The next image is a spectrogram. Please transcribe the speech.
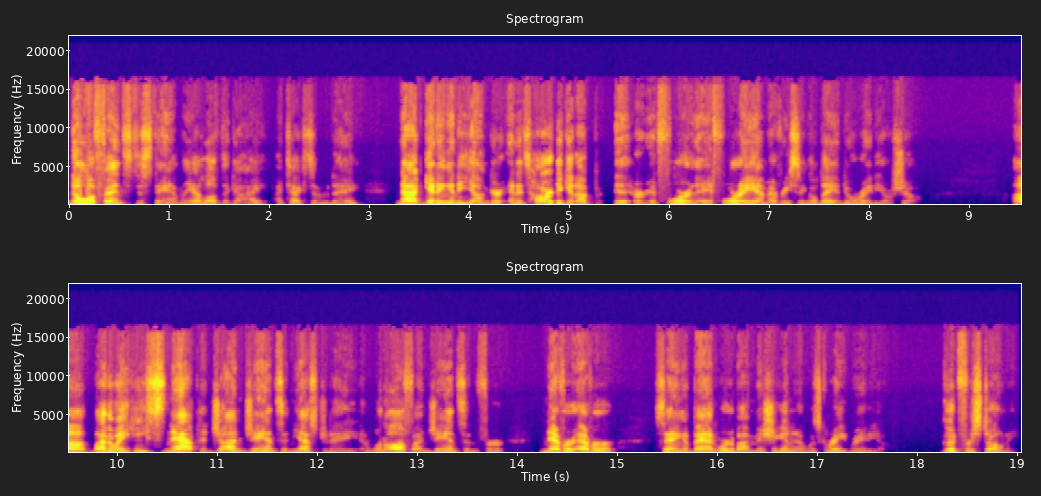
No offense to Stanley. I love the guy. I texted him today not getting any younger. And it's hard to get up at 4, at 4 a.m. every single day and do a radio show. Uh, by the way, he snapped at Jon Jansen yesterday and went off on Jansen for never ever saying a bad word about Michigan. And it was great radio. Good for Stony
